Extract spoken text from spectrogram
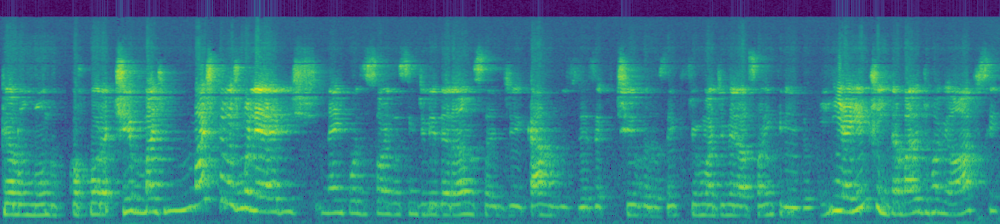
pelo mundo corporativo, mas mais pelas mulheres né, em posições assim de liderança, de cargos executivos, eu sempre tive uma admiração incrível. E aí, enfim, trabalho de home office,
